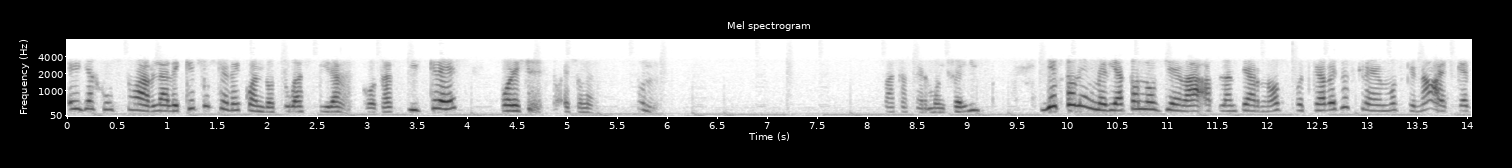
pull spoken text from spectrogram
ella justo habla de qué sucede cuando tú aspiras a cosas y crees, por ejemplo, es una vas a ser muy feliz. Y esto de inmediato nos lleva a plantearnos, pues que a veces creemos que no, es que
